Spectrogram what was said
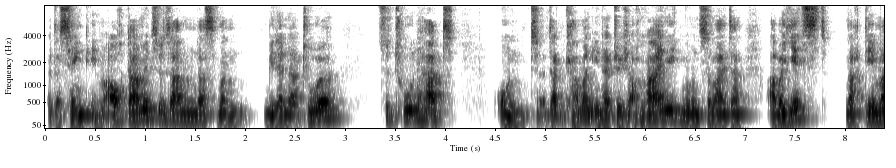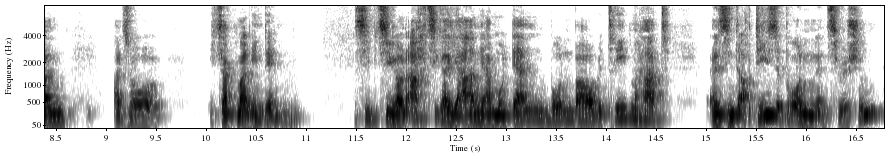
Das hängt eben auch damit zusammen, dass man mit der Natur zu tun hat und dann kann man ihn natürlich auch reinigen und so weiter. Aber jetzt, nachdem man also, ich sag mal, in den 70er und 80er Jahren ja modernen Brunnenbau betrieben hat, äh, sind auch diese Brunnen inzwischen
